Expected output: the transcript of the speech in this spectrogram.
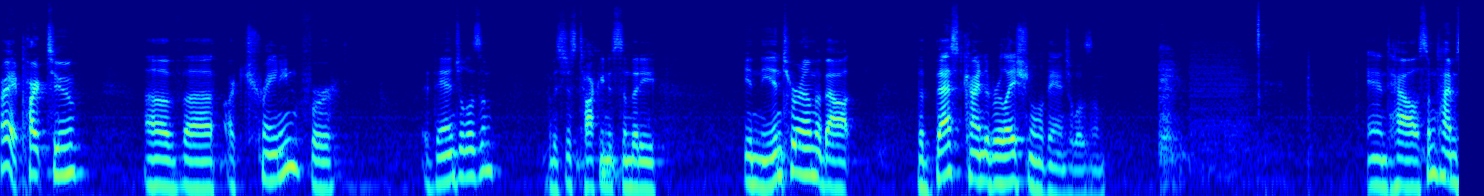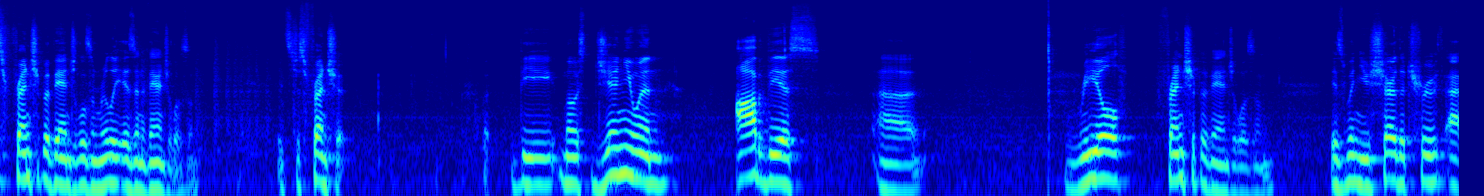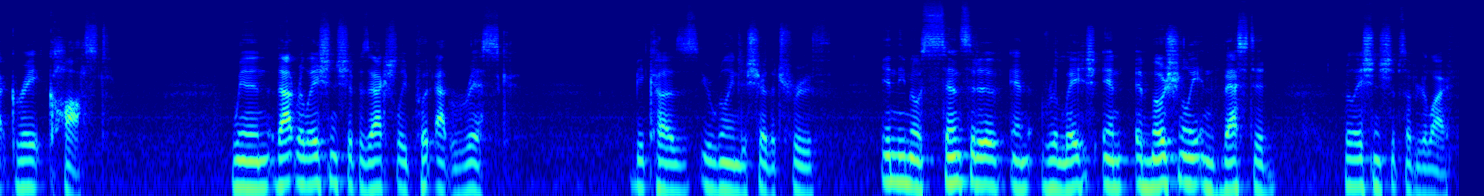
All right, part two of uh, our training for evangelism. I was just talking to somebody in the interim about the best kind of relational evangelism and how sometimes friendship evangelism really isn't evangelism, it's just friendship. But the most genuine, obvious, uh, real friendship evangelism is when you share the truth at great cost, when that relationship is actually put at risk because you're willing to share the truth in the most sensitive and, relation, and emotionally invested relationships of your life.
